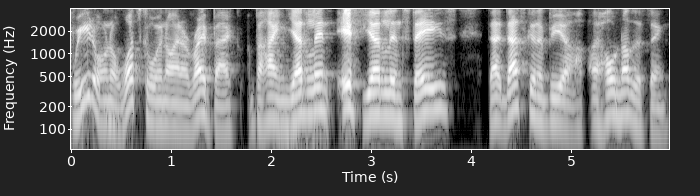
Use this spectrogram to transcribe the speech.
we don't know what's going on at right back behind Yedlin. If Yedlin stays, that that's going to be a, a whole nother thing.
